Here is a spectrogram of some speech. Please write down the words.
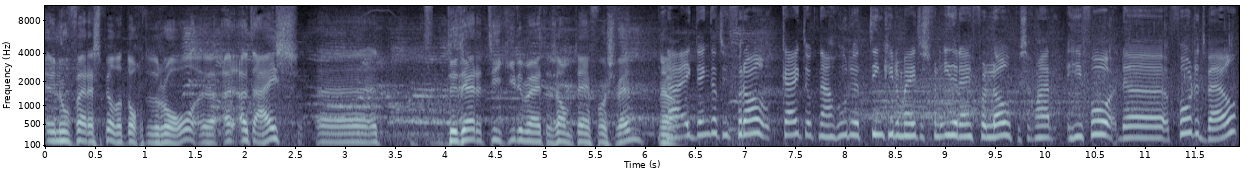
in hoeverre speelt het nog de rol? Eh, het ijs, eh, de derde 10 kilometer zo meteen voor Sven. Ja. ik denk dat hij vooral kijkt ook naar hoe de 10 kilometers van iedereen verlopen. Zeg maar, hiervoor, de, voor de dweil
